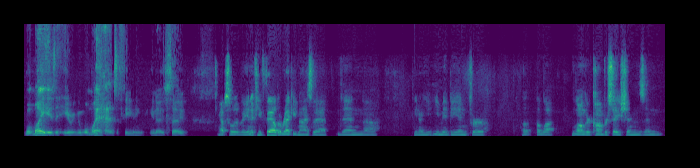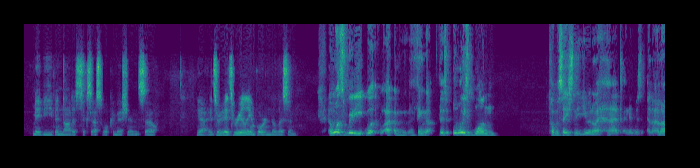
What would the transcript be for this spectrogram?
what my ears are hearing and what my hands are feeling, you know. So absolutely. And if you fail to recognize that, then uh, you know you, you, may be in for a, a, lot longer conversations and maybe even not a successful commission. So yeah, it's it's really important to listen. And what's really what I, um, the thing that there's always one conversation that you and I had, and it was, and, and I,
